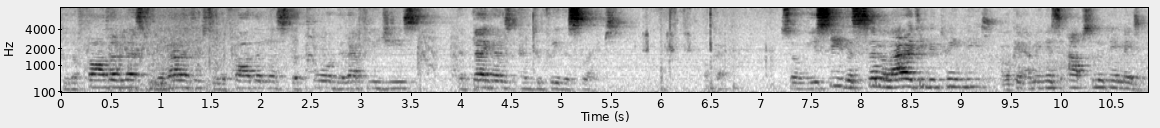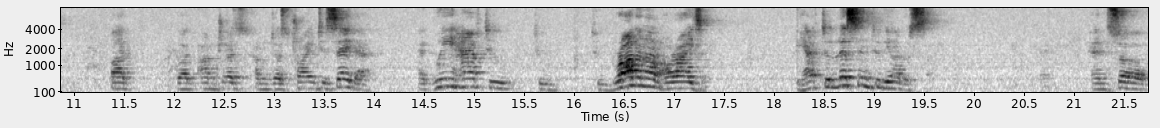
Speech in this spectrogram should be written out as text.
to the fatherless, to the relatives, to the fatherless, the poor, the refugees, the beggars, and to free the slaves. Okay. So you see the similarity between these? Okay, I mean it's absolutely amazing. But but I'm just I'm just trying to say that that we have to to to broaden our horizon. We have to listen to the other side. And so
